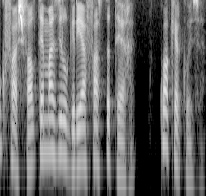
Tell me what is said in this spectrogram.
O que faz falta é mais alegria à face da terra. Qualquer coisa.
